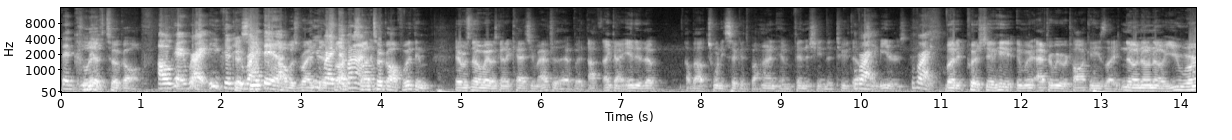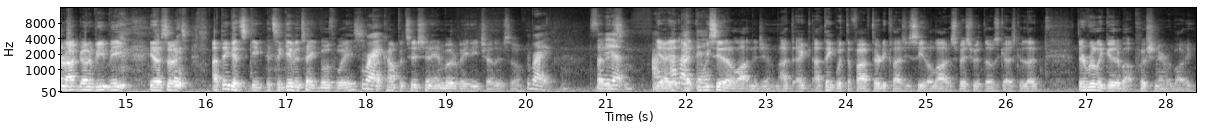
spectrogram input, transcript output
That Cliff took off. Okay, right. Because you're 'Cause right he- there. I was right You're there. right so, there I, so I took off with him. There was no way I was going to catch him after that, but I think I ended up about 20 seconds behind him finishing the 2,000 Right. meters. Right. But it pushed him. He and after we were talking, he's like, "No, no, no, you were not going to beat me." You know, so it's. I think it's it's a give and take both ways. Right. A competition and motivate each other. So Right. So But yeah. I, yeah, I like I- we see that a lot in the gym. I, I, I think with the 5:30 class, you see it a lot, especially with those guys because they're really good about pushing everybody,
